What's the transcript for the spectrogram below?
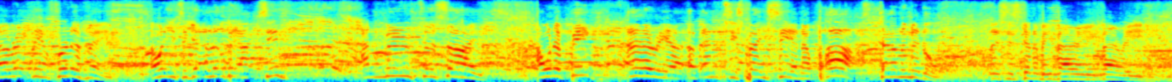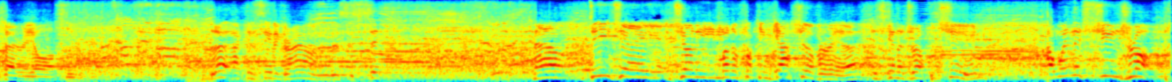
directly in front of me. I want you to get a little bit active and move to the sides. I want a big area of empty space here. Now part down the middle. This is going to be very, very, very awesome. Look, I can see the ground. This is sick. Now, motherfucking Gash over here is going to drop a tune. And when this tune drops,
